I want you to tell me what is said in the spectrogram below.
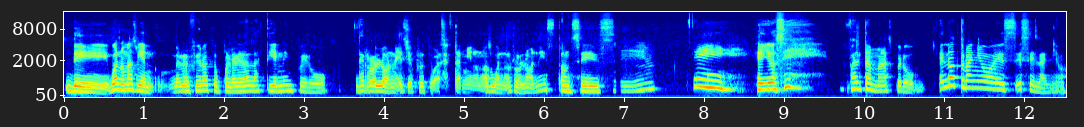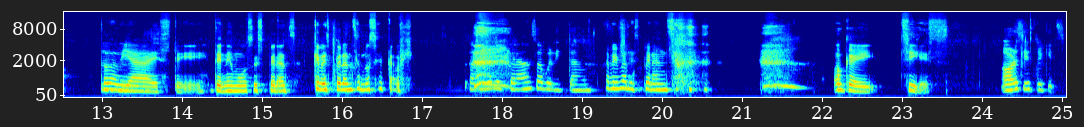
de, bueno, más bien, me refiero a que popularidad la tienen, pero de rolones, yo creo que va a ser también unos buenos rolones. Entonces, sí. ellos sí, falta más, pero el otro año es, es el año. Todavía este, tenemos esperanza, que la esperanza no se acabe. Arriba la esperanza, abuelita. Arriba la esperanza. ok, sigues. Ahora sí es Kids,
